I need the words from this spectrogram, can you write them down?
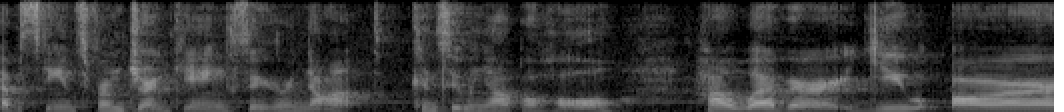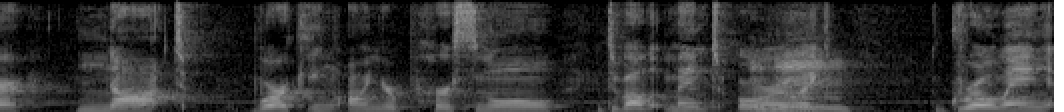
abstains from drinking, so you're not consuming alcohol. However, you are not working on your personal development or mm-hmm. like growing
